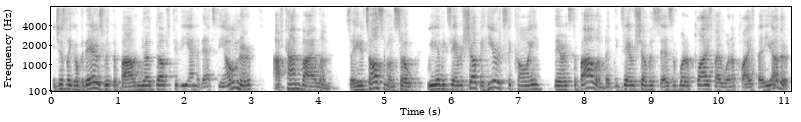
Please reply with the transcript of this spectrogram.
And just like over there is with the Baal Yodov to the end, that's the owner. Afkan Bailam. So here it's also. So we have Gezeirah Shavah. Here it's the Kohen, there it's the Balaam. But Gezeirah Shavah says that what applies by one applies by the other.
